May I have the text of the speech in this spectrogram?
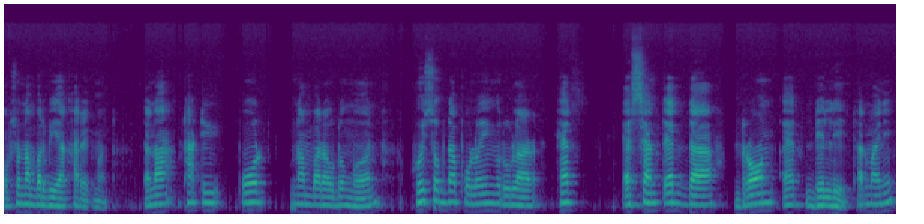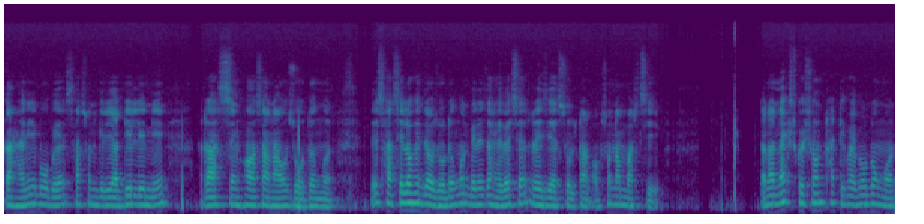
अपसन नाम्बार बिया कारेक्टमोन दाना थार्टि फर नाम्बाराव दंमोन which of the following ruler had ascended the throne at Delhi थारमानि गाहायनि बबे सासनगिरिया दिल्लीनि राजसिंहासनाव जदोंमोन बे सासेल' हिन्जाव जदोंमोन बेनो जाहैबाय सोर रेजिया सुल्तान अपसन नाम्बार सि दाना नेक्स्ट कुइसन थार्टि फाइभआव दंमोन।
